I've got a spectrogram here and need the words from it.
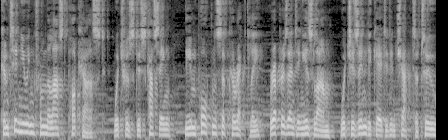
Continuing from the last podcast, which was discussing the importance of correctly representing Islam, which is indicated in chapter 2,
